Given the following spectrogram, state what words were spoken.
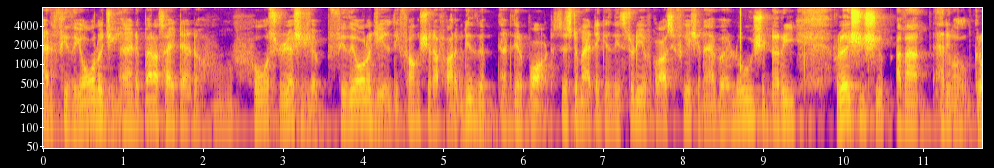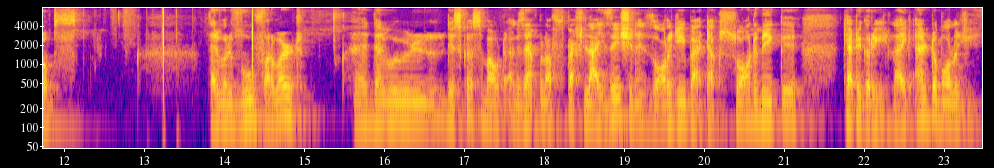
and physiology and parasite and host relationship. Physiology is the function of organism and their part. Systematic is the study of classification evolutionary relationship among animal groups. Then we'll move forward and then we will discuss about example of specialization in zoology by taxonomic category like entomology.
